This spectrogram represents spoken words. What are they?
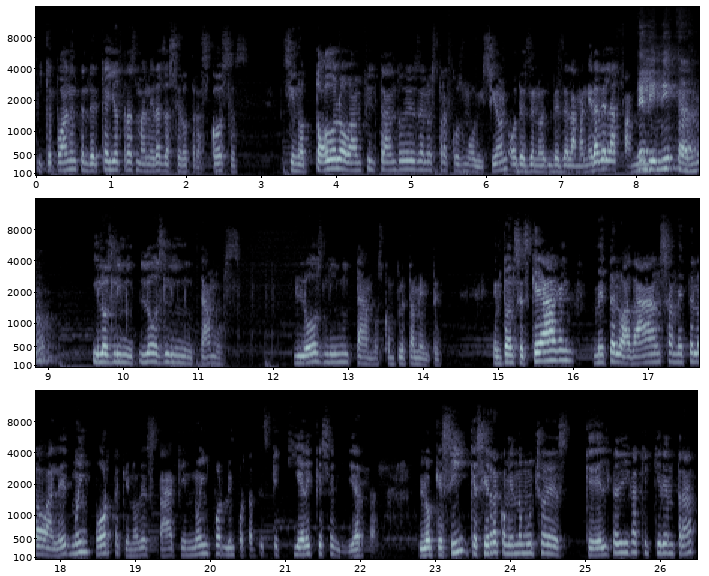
y que puedan entender que hay otras maneras de hacer otras cosas, sino todo lo van filtrando desde nuestra cosmovisión o desde, desde la manera de la familia. Te limitas, ¿no? Y los, limi los limitamos, los limitamos completamente. Entonces, ¿qué hagan? Mételo a danza, mételo a ballet, no importa que no destaque, no importa, lo importante es que quiera y que se divierta. Lo que sí, que sí recomiendo mucho es que él te diga que quiere entrar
